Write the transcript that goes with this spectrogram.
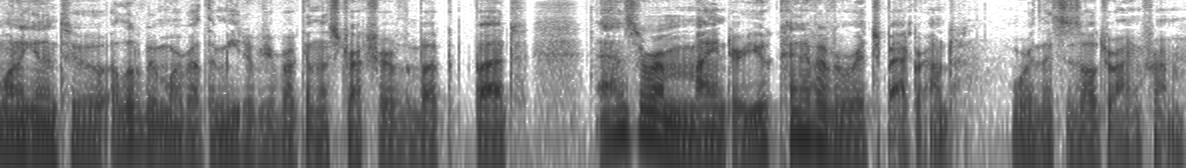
want to get into a little bit more about the meat of your book and the structure of the book, but as a reminder, you kind of have a rich background where this is all drawing from.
